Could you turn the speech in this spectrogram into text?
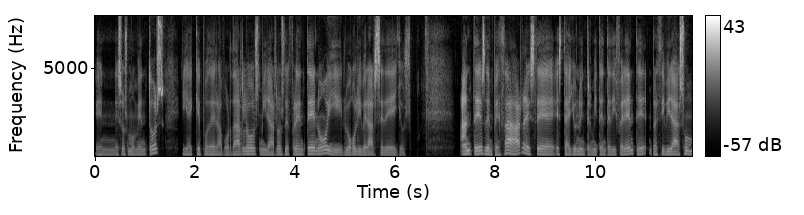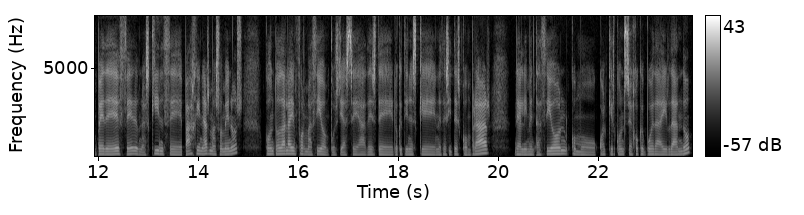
en esos momentos y hay que poder abordarlos, mirarlos de frente ¿no? y luego liberarse de ellos. Antes de empezar este, este, ayuno intermitente diferente, recibirás un PDF de unas 15 páginas más o menos con toda la información, pues ya sea desde lo que tienes que necesites comprar, de alimentación, como cualquier consejo que pueda ir dando.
